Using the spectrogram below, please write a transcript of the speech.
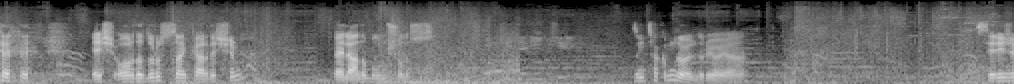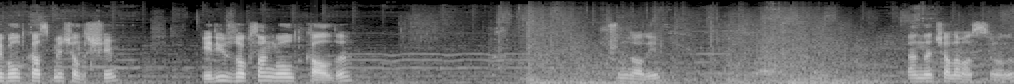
Eş orada durursan kardeşim belanı bulmuş olursun. Bizim takım da öldürüyor ya. Serice gold kasmaya çalışayım. 790 gold kaldı. Şunu da alayım. Benden çalamazsın onu.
